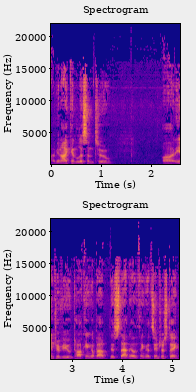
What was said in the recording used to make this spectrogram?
I mean, I can listen to uh, an interview talking about this, that, and the other thing that's interesting,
